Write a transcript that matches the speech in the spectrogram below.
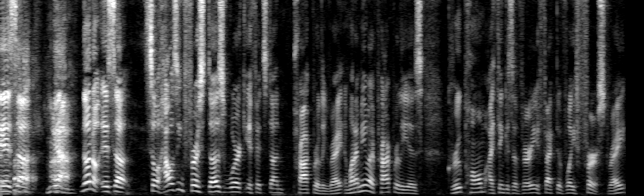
do Is uh yeah no no is uh so housing first does work if it's done properly right and what I mean by properly is group home I think is a very effective way first right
